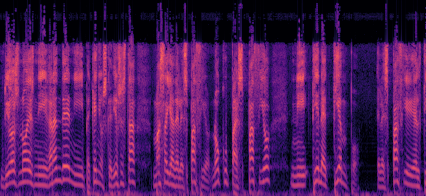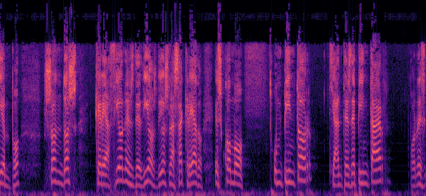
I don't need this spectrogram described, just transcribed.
Dios no es ni grande ni pequeño, es que Dios está más allá del espacio, no ocupa espacio ni tiene tiempo. El espacio y el tiempo son dos creaciones de Dios, Dios las ha creado. Es como un pintor que antes de pintar, pues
